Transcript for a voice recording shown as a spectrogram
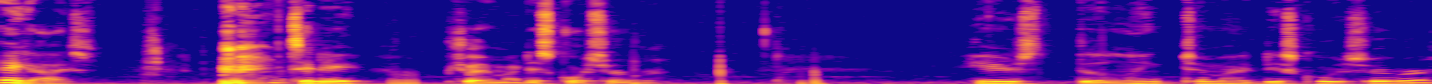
Hey guys, today I'm showing my Discord server. Here's the link to my Discord server.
